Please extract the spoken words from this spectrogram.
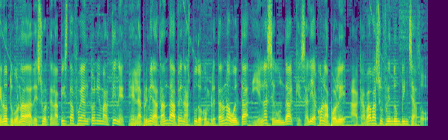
Que no tuvo nada de suerte en la pista fue Antonio Martínez. En la primera tanda apenas pudo completar una vuelta y en la segunda, que salía con la pole, acababa sufriendo un pinchazo.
